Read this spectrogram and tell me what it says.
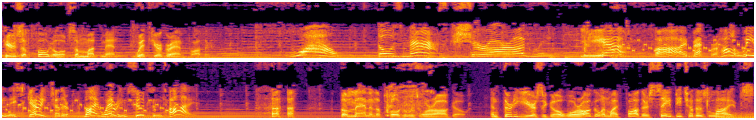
Here's a photo of some mudmen with your grandfather. Wow! Those masks sure are ugly. Yeah. Uh, I bet for Halloween they scare each other by wearing suits and ties. the man in the photo is Warago. And 30 years ago, Warago and my father saved each other's lives.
